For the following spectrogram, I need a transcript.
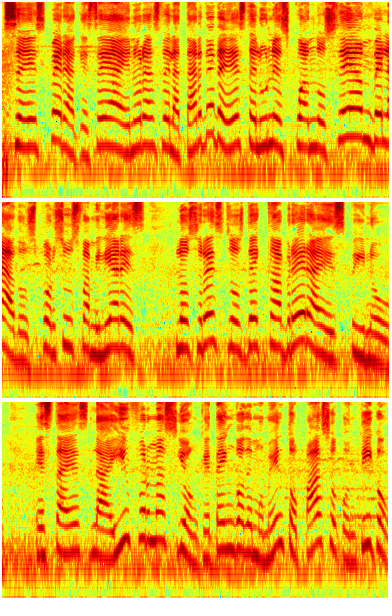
Se espera que sea en horas de la tarde de este lunes cuando sean velados por sus familiares los restos de Cabrera Espino. Esta es la información que tengo de momento. Paso contigo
